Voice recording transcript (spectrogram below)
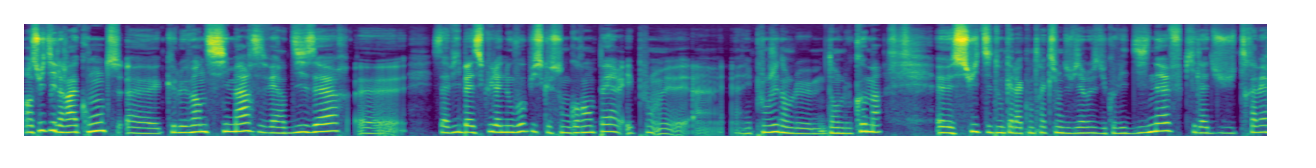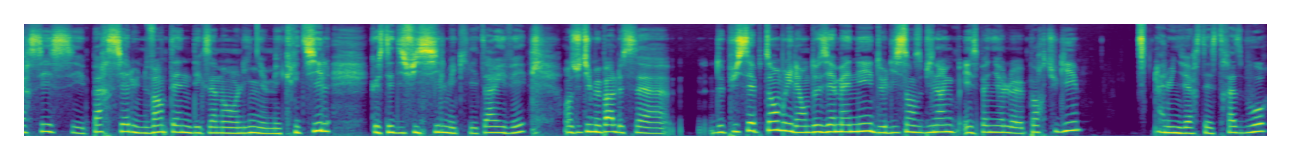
Ensuite, il raconte euh, que le 26 mars, vers 10h, euh, sa vie bascule à nouveau puisque son grand-père est, euh, plongé dans le, coma euh, suite donc à la contraction du virus du Covid-19, qu'il a dû traverser ses partiels, une vingtaine d'examens en ligne, m'écrit-il, que c'était difficile mais qu'il est arrivé. Ensuite, il me parle de sa... Depuis septembre, il est en deuxième année de licence bilingue espagnol-portugais à l'université de Strasbourg.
